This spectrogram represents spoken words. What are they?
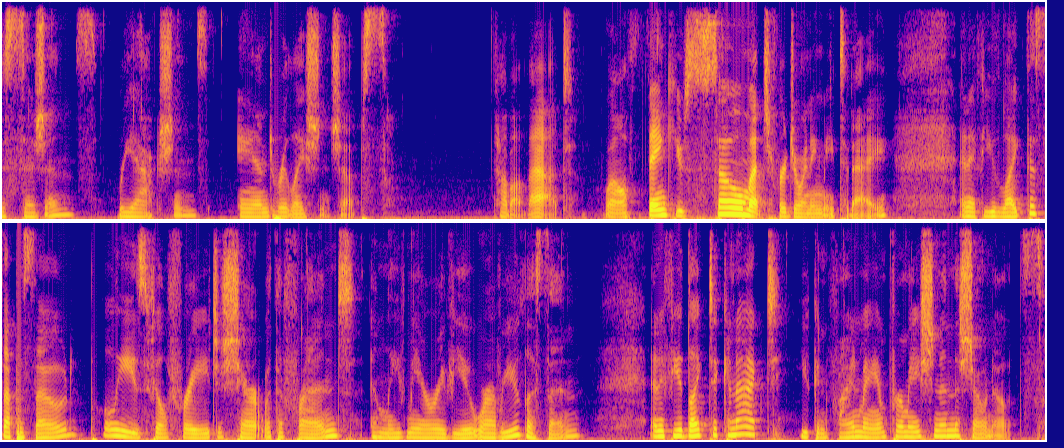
decisions, reactions, and relationships. How about that? Well, thank you so much for joining me today. And if you like this episode, please feel free to share it with a friend and leave me a review wherever you listen. And if you'd like to connect, you can find my information in the show notes.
